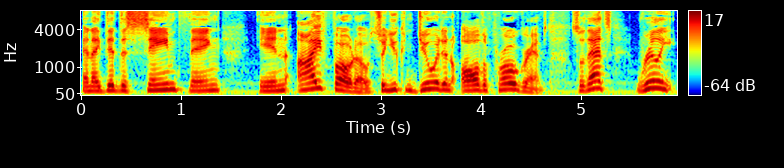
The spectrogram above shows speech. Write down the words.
and I did the same thing in iPhoto. So you can do it in all the programs. So that's really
